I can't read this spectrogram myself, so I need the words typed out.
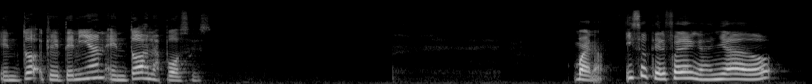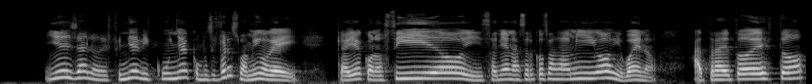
en que tenían en todas las poses. Bueno, hizo que él fuera engañado y ella lo defendía a Vicuña como si fuera su amigo gay, que había conocido y salían a hacer cosas de amigos y bueno, atrás de todo esto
